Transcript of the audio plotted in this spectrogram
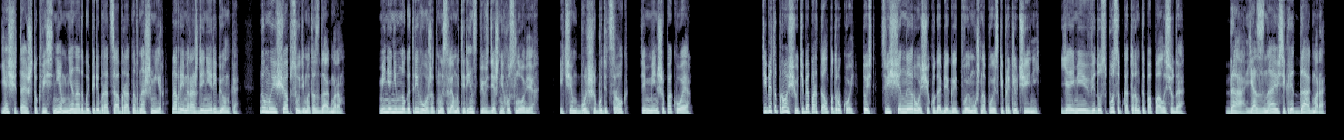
я считаю, что к весне мне надо бы перебраться обратно в наш мир, на время рождения ребенка. Думаю, еще обсудим это с Дагмаром. Меня немного тревожит мысль о материнстве в здешних условиях. И чем больше будет срок, тем меньше покоя. Тебе-то проще, у тебя портал под рукой, то есть священная роща, куда бегает твой муж на поиски приключений. Я имею в виду способ, которым ты попала сюда. Да, я знаю секрет Дагмара.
